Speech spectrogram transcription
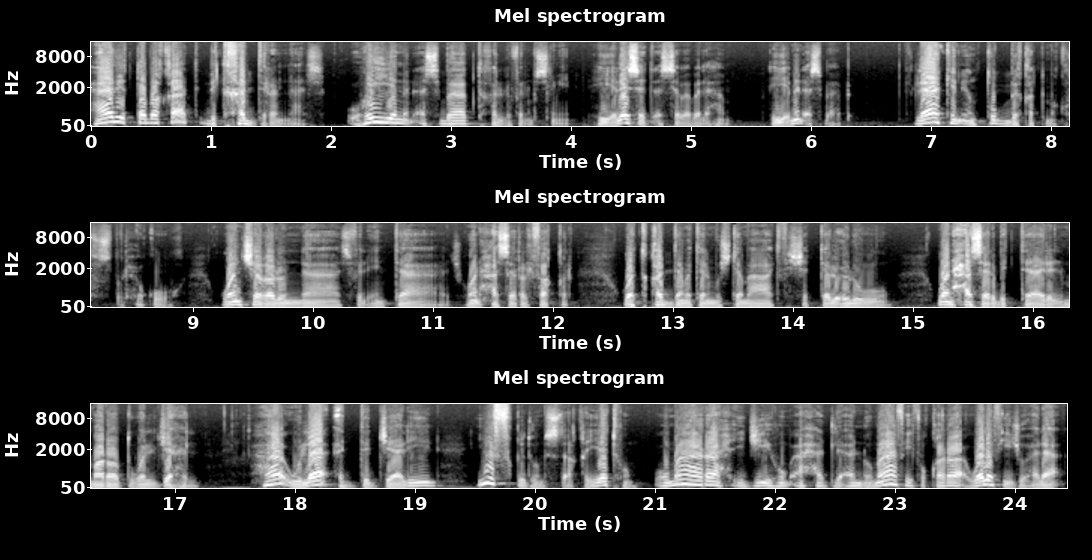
هذه الطبقات بتخدر الناس وهي من أسباب تخلف المسلمين. هي ليست السبب الأهم هي من أسباب. لكن إن طبقت مقصود الحقوق وانشغلوا الناس في الإنتاج وانحسر الفقر وتقدمت المجتمعات في شتى العلوم وانحسر بالتالي المرض والجهل. هؤلاء الدجالين يفقدوا مصداقيتهم وما راح يجيهم أحد لأنه ما في فقراء ولا في جهلاء.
